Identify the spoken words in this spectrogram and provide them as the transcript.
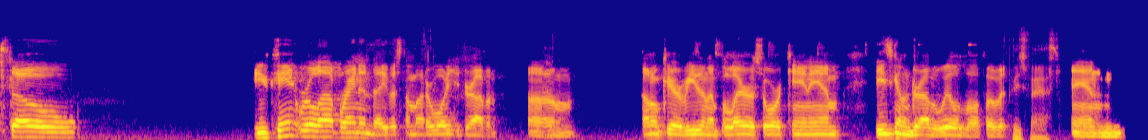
So you can't rule out Brandon Davis no matter what he's driving. Um, I don't care if he's in a Polaris or a Can-Am. He's going to drive the wheels off of it. He's fast. And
